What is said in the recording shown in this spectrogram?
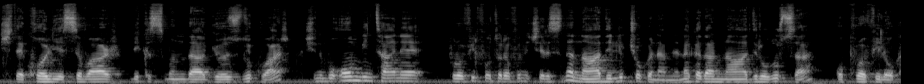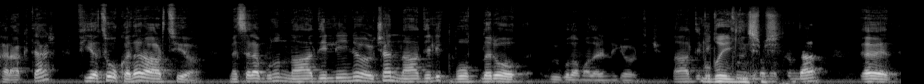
işte kolyesi var, bir kısmında gözlük var. Şimdi bu 10 bin tane profil fotoğrafın içerisinde nadirlik çok önemli. Ne kadar nadir olursa o profil, o karakter fiyatı o kadar artıyor. Mesela bunun nadirliğini ölçen nadirlik botları o uygulamalarını gördük. Nadirlik Bu da ilginçmiş. Evet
